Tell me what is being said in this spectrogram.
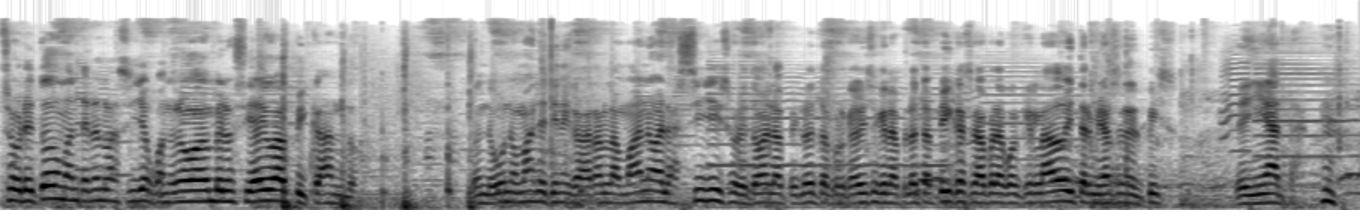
Sobre todo mantener la silla cuando uno va en velocidad y va picando donde uno más le tiene que agarrar la mano a la silla y sobre todo a la pelota, porque a veces que la pelota pica, se va para cualquier lado y terminas en el piso, de ñata.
